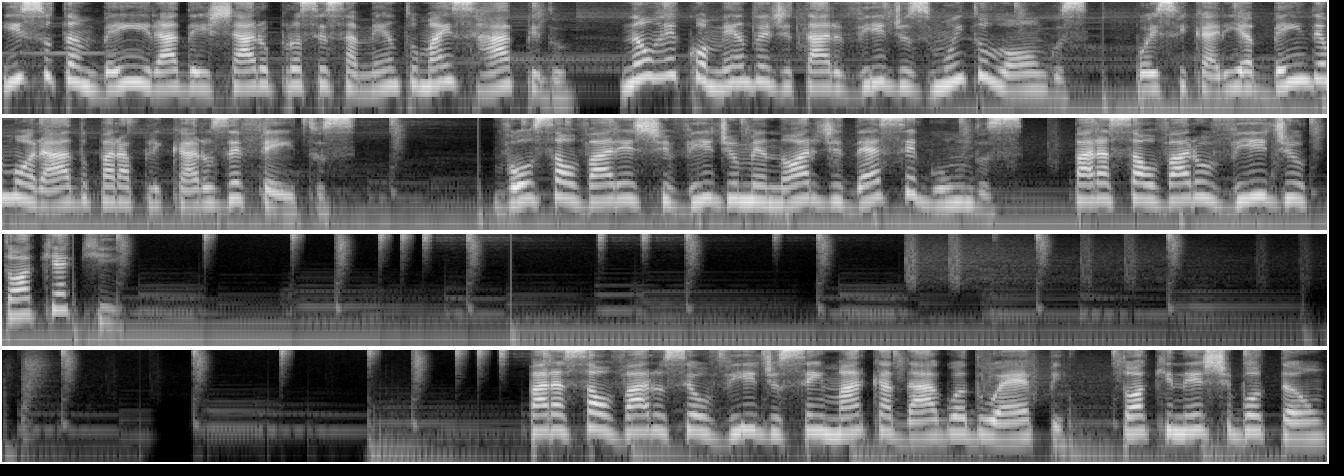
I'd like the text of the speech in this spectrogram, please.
Isso também irá deixar o processamento mais rápido. Não recomendo editar vídeos muito longos, pois ficaria bem demorado para aplicar os efeitos. Vou salvar este vídeo menor de 10 segundos. Para salvar o vídeo, toque aqui. Para salvar o seu vídeo sem marca d'água do app, toque neste botão,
